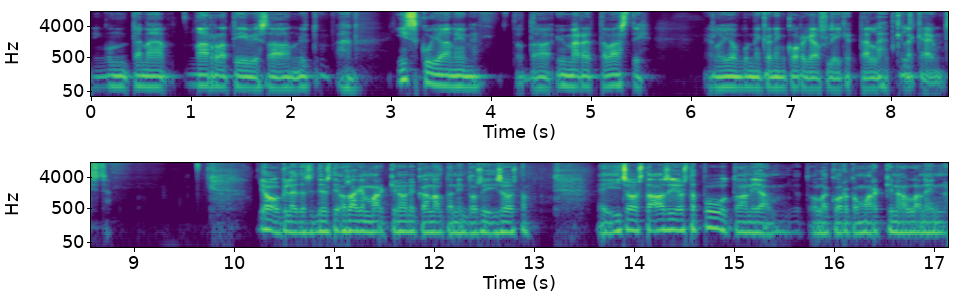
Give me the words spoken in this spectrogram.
Niin kuin tämä narratiivi saa nyt vähän iskuja, niin tota, ymmärrettävästi meillä on jonkunnäköinen korjausliike tällä hetkellä käynnissä. Joo, kyllä tässä tietysti osakemarkkinoiden kannalta niin tosi isoista, isoista asioista puhutaan ja, ja tuolla korkomarkkinalla niin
